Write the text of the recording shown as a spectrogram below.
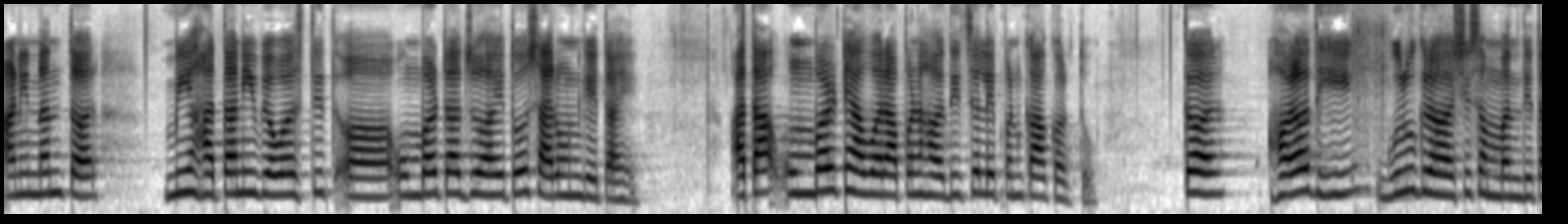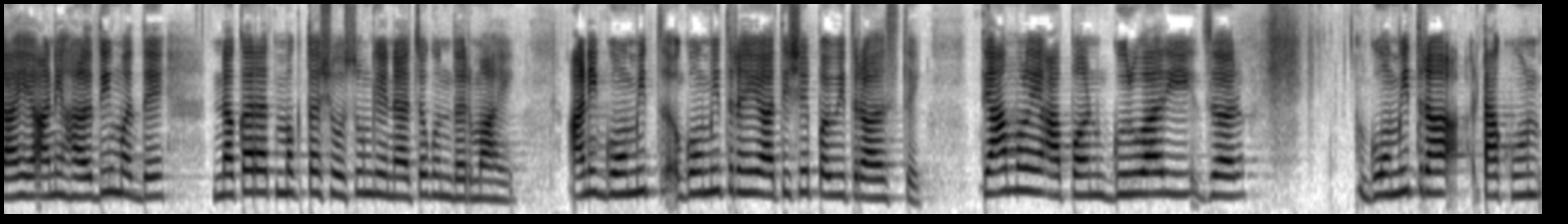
आणि नंतर मी हाताने व्यवस्थित उंबरटा जो आहे तो सारवून घेत आहे. आता उंबरठ्यावर आपण हळदीचं लेपन का करतो? तर हळद ही गुरुग्रहाशी संबंधित आहे आणि हळदीमध्ये नकारात्मकता शोषून घेण्याचं गुणधर्म आहे. आणि गोमित गोमित्र हे अतिशय पवित्र असते. त्यामुळे आपण गुरुवारी जर गोमूत्र टाकून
